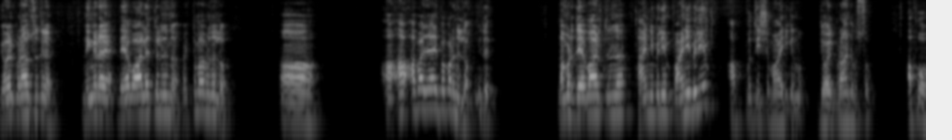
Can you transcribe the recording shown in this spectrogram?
ജോയൽ പ്രാണ പുസ്തകത്തിൽ നിങ്ങളുടെ ദേവാലയത്തിൽ നിന്ന് വ്യക്തമായി പറഞ്ഞല്ലോ. അപ്പം ഞാൻ ഇപ്പോൾ പറഞ്ഞല്ലോ ഇത്. നമ്മുടെ ദേവാലയത്തിൽ നിന്ന് ധാന്യബലിയും പാനീയബലിയും അപ്രത്യക്ഷമായിരിക്കുന്നു. ജോയൽ പ്രാണ പുസ്തകം. അപ്പോൾ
